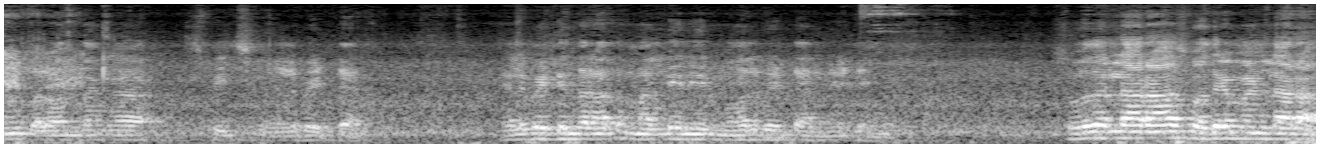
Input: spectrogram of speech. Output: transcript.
నేను బలవంతంగా స్పీచ్ నిలబెట్టాను నిలబెట్టిన తర్వాత మళ్ళీ నేను మొదలుపెట్టాను మీటింగ్. సోదరులారా సోదరిమణులారా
